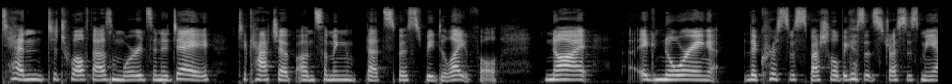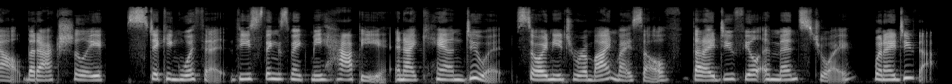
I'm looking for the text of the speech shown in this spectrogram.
10 to 12,000 words in a day to catch up on something that's supposed to be delightful not ignoring the Christmas special because it stresses me out, but actually sticking with it. These things make me happy and I can do it. So I need to remind myself that I do feel immense joy when I do that.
